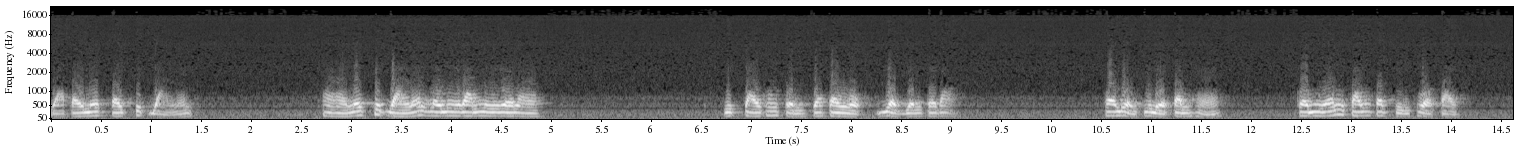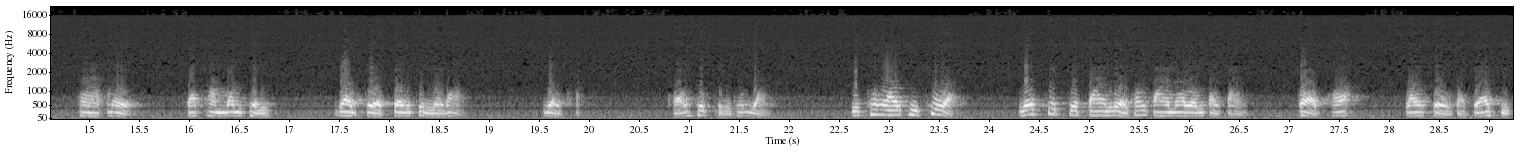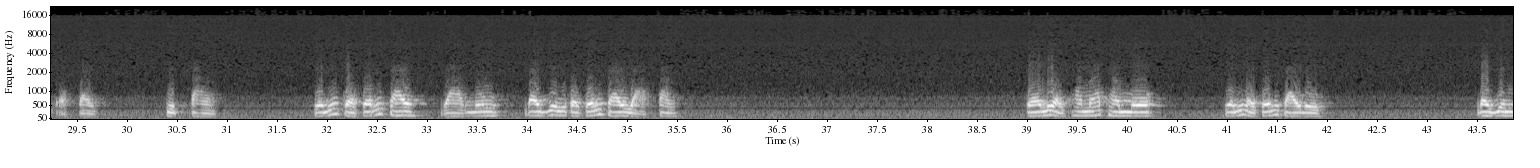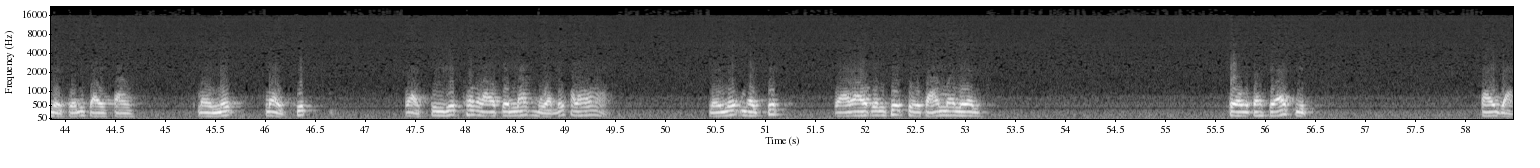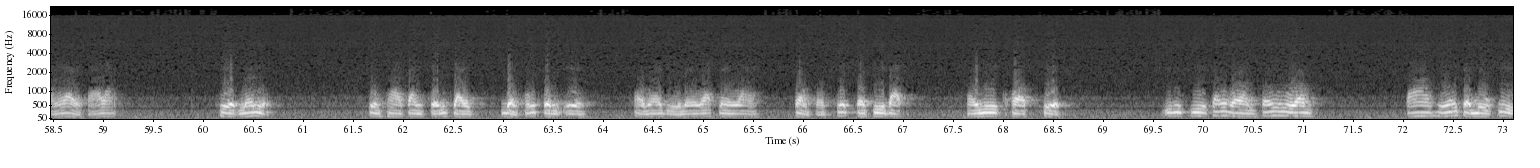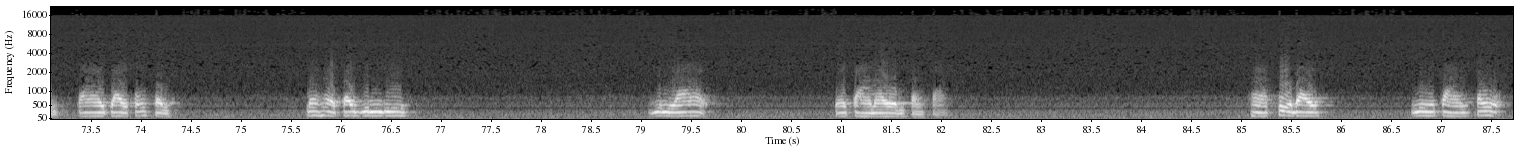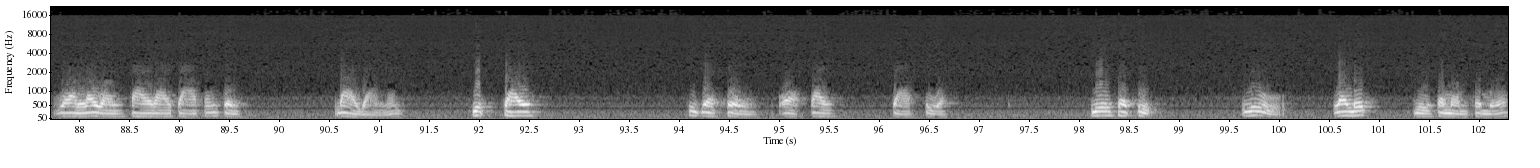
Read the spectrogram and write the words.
อย่าไปนึกไปคิดอย่างนั้น ถ้าหานึกคิดอย่างนั้นไม่มีวันมีเวลาจิตใจของตนจะสงบเยือกเย็นไปได้เพราะเรื่องที่เหลือปัญหาก็เหมือนกันกับสิ่งทั่วไป หากไม่กระทำบำเพ็ญย่อมเกิดเป็นขึ้นไม่ได้เรื่องของทุกสิ่งทุกอย่างจิตของเราที่ชั่ว เลิกคิดติดตามเรื่องของการอารมณ์ต่างๆ ก็เพราะเราส่งกระแสจิตออกไปจิตตามเห็นก็สนใจอยากดูได้ยินก็สนใจอยากฟังแต่เรื่องธรรมะธรรมโมเห็นไม่สนใจดูได้ยินไม่สนใจฟังไม่นึกไม่คิดว่าชีวิตของเราเป็นนักบวชหรือฆราวาไม่นึกไม่คิดว่าเราเป็นผู้สื่อสารมาเรียน ส่งกระแสจิตไปอย่างไรสาระเหตุนั้นเนี่ยจงพากันสนใจเรื่องของตนเองเข้ามาอยู่ในวัดในวาต้องประพฤติปฏิบัติให้มีขอบเขตอินทรีย์ทั้งวอนทั้งรวม ตาหูจมูกนี่กายใจของตนไม่ให้ไปยินดี ยินร้ายในการอารมณ์ต่างๆ หากผู้ใด มีการต้องวอนระวังกายรายจาของตนได้อย่างนั้นจิตใจ ที่จะส่งออกไปจากตัว มีสติรู้ระลึกอยู่สม่ำเสมอ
